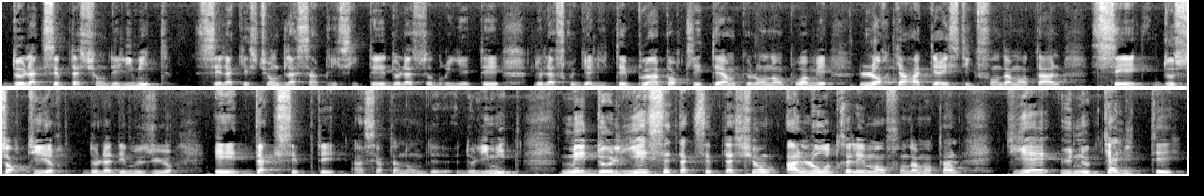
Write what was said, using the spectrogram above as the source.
de l'acceptation des limites, c'est la question de la simplicité, de la sobriété, de la frugalité, peu importe les termes que l'on emploie, mais leur caractéristique fondamentale, c'est de sortir de la démesure et d'accepter un certain nombre de, de, limites, mais de lier cette acceptation à l'autre élément fondamental qui est une qualité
